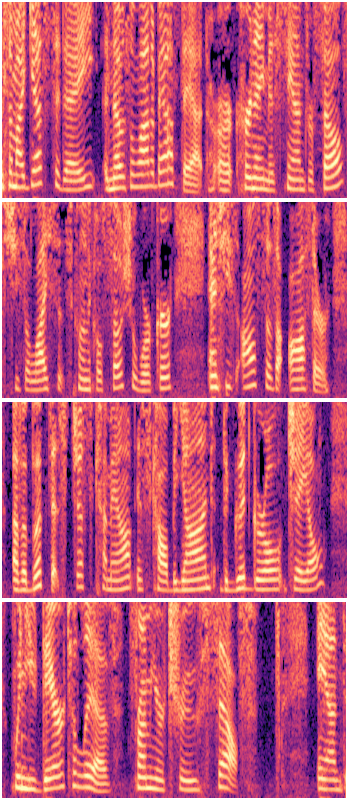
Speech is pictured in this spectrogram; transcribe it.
So my guest today knows a lot about that. Her, her, name is Sandra Felt. She's a licensed clinical social worker, and she's also the author of a book that's just come out. It's called Beyond the Good Girl Jail When You Dare to Live from Your True Self. And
